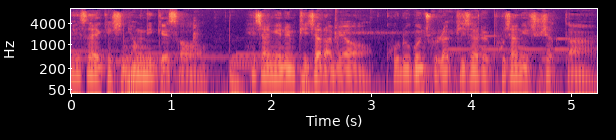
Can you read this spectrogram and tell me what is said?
회사에 계신 형님께서 해장에는 피자라며 고르곤 졸라 피자를 포장해 주셨다.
